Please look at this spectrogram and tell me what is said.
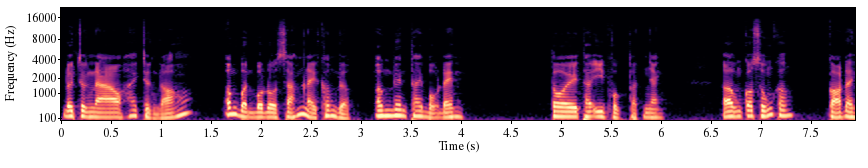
Được chừng nào hay chừng đó, ông bận bộ đồ xám này không được, ông nên thay bộ đen. Tôi thay y phục thật nhanh. Ông có súng không? Có đây.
